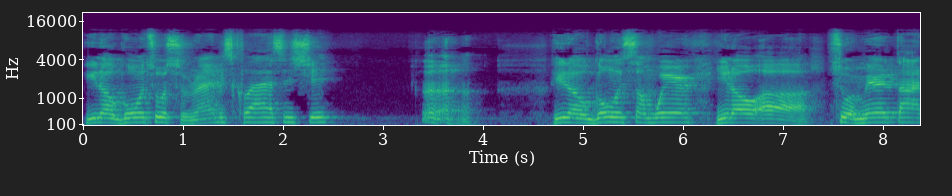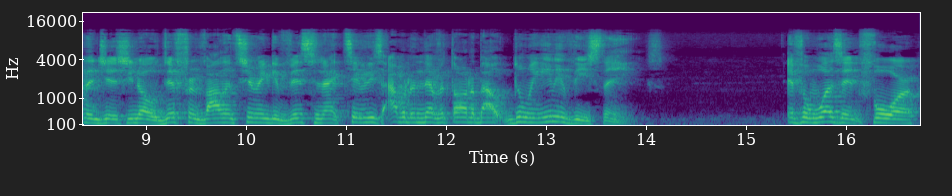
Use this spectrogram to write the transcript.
You know, going to a ceramics class and shit. you know, going somewhere, you know, uh, to a marathon and just, you know, different volunteering events and activities. I would have never thought about doing any of these things if it wasn't for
